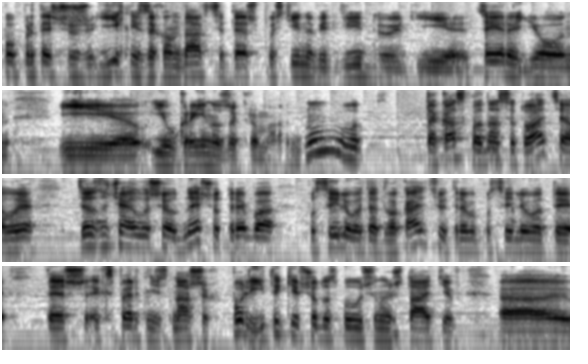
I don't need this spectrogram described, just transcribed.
попри те, що їхні законодавці теж постійно відвідують і цей регіон, і, і Україну, зокрема. Ну от така складна ситуація, але це означає лише одне: що треба посилювати адвокацію, треба посилювати теж експертність наших політиків щодо сполучених штатів, е,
